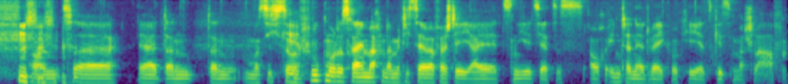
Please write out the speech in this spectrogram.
Und äh, ja, dann, dann muss ich so einen Flugmodus reinmachen, damit ich selber verstehe, ja, jetzt Nils, jetzt ist auch Internet weg, okay, jetzt gehst du mal schlafen.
